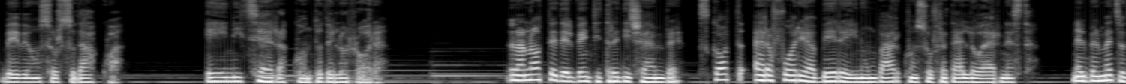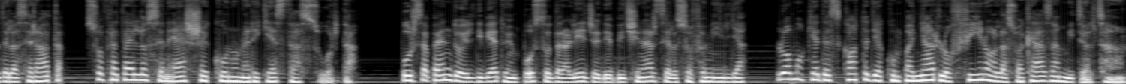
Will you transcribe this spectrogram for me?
beve un sorso d'acqua e inizia il racconto dell'orrore. La notte del 23 dicembre, Scott era fuori a bere in un bar con suo fratello Ernest. Nel bel mezzo della serata, suo fratello se ne esce con una richiesta assurda. Pur sapendo il divieto imposto dalla legge di avvicinarsi alla sua famiglia, l'uomo chiede a Scott di accompagnarlo fino alla sua casa a Middletown.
